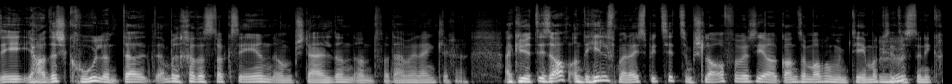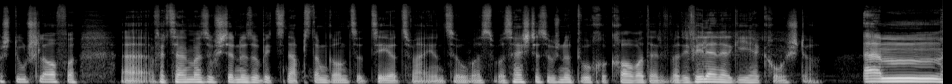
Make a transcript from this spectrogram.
eh- ja, das ist cool. Und da, ich habe das da gesehen und bestellt und, und von dem her eigentlich eine, eine gute Sache. Und hilft mir auch ein bisschen zum Schlafen, weil sie ja ganz am Anfang mit dem Thema mhm. dass du nicht kannst durchschlafen äh, Erzähl mal sonst noch so ein bisschen nebst dem ganzen CO2 und so. Was, was hast du sonst noch die Woche gehabt, wo dir viel Energie hat gekostet? Ähm,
